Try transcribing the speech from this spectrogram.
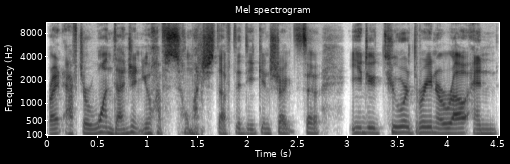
right? After one dungeon, you'll have so much stuff to deconstruct. So you do two or three in a row and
